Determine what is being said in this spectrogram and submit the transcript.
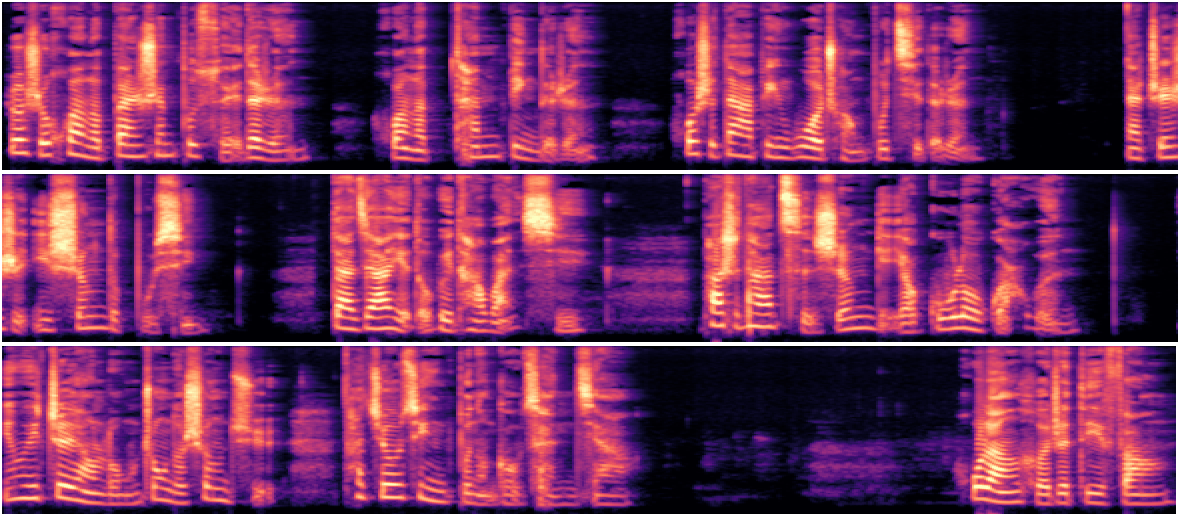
若是患了半身不遂的人，患了瘫病的人，或是大病卧床不起的人，那真是一生的不幸。大家也都为他惋惜，怕是他此生也要孤陋寡闻，因为这样隆重的盛举，他究竟不能够参加。呼兰河这地方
